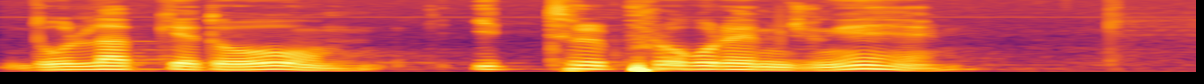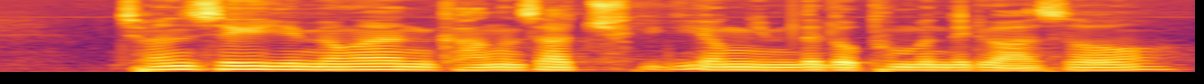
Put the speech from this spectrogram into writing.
놀랍게도 이틀 프로그램 중에 전 세계 유명한 강사 추기경님들 높은 분들이 와서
